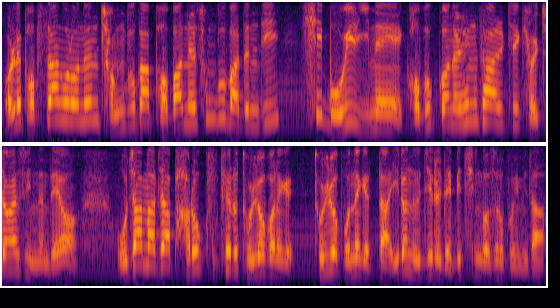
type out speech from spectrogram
원래 법상으로는 정부가 법안을 송부받은 뒤 15일 이내에 거부권을 행사할지 결정할 수 있는데요. 오자마자 바로 국회로 돌려보내, 돌려보내겠다 이런 의지를 내비친 것으로 보입니다.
